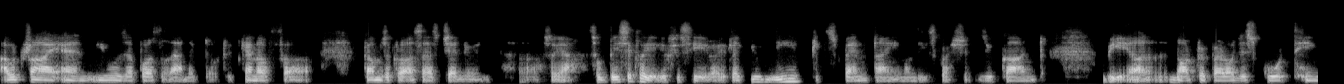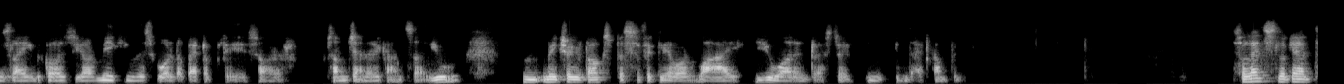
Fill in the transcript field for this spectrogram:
I would try and use a personal anecdote. It kind of uh, comes across as genuine uh, so yeah so basically if you see right like you need to spend time on these questions you can't be uh, not prepared or just quote things like because you're making this world a better place or some generic answer. You make sure you talk specifically about why you are interested in, in that company. So let's look at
